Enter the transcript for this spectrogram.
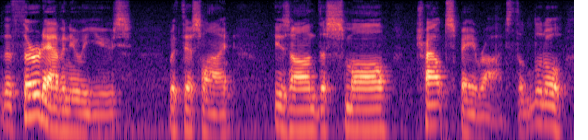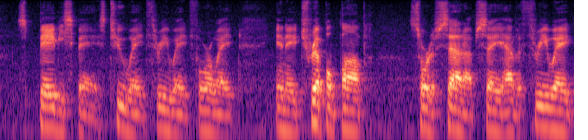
the third avenue of use with this line is on the small trout spey rods, the little baby speys, two weight, three weight, four weight, in a triple bump sort of setup. Say you have a three weight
